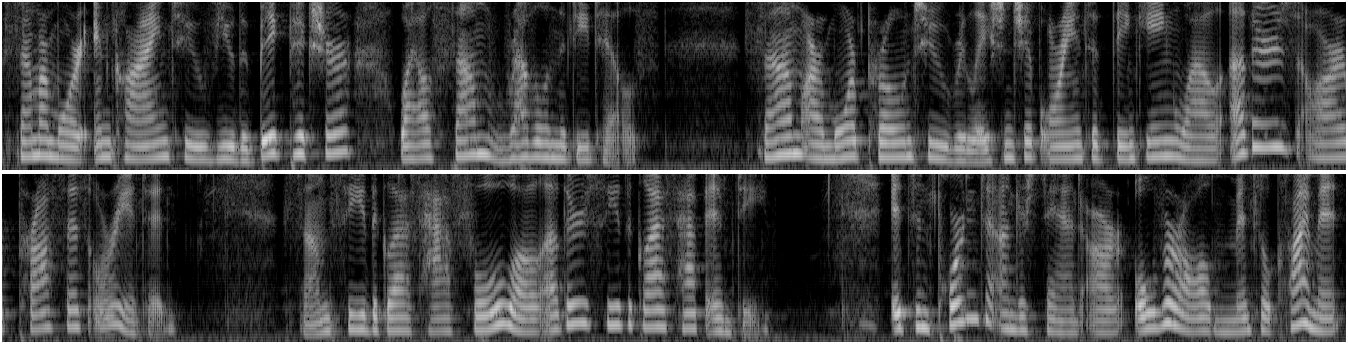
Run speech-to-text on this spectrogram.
Some are more inclined to view the big picture, while some revel in the details. Some are more prone to relationship oriented thinking, while others are process oriented. Some see the glass half full, while others see the glass half empty. It's important to understand our overall mental climate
